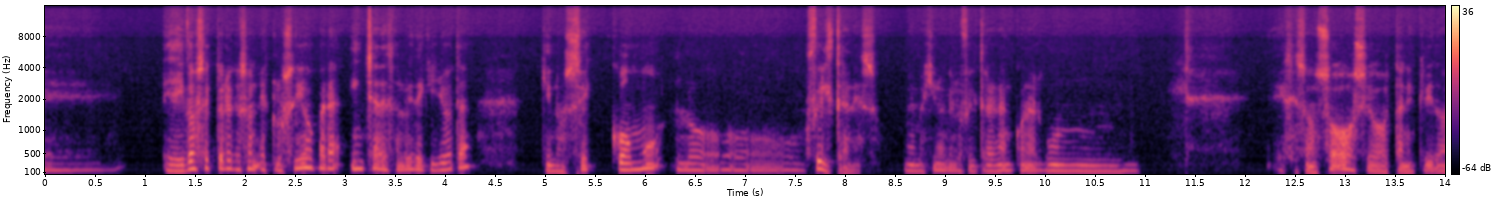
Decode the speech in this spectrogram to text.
Eh, y hay dos sectores que son exclusivos para hinchas de San Luis de Quillota, que no sé cómo lo filtran eso. Me imagino que lo filtrarán con algún, eh, si son socios, están inscritos,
